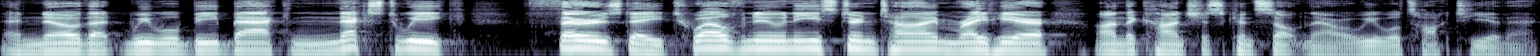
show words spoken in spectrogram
and know that we will be back next week, Thursday, 12 noon Eastern Time, right here on the Conscious Consultant Hour. We will talk to you then.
